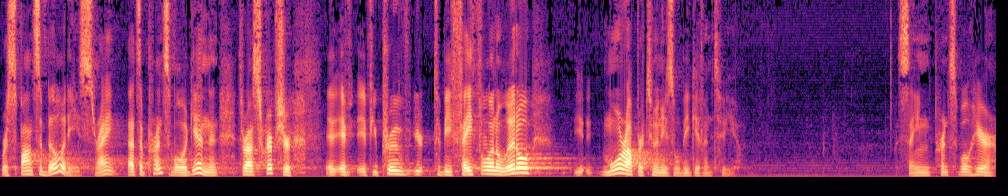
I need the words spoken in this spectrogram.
responsibilities, right? That's a principle, again, throughout Scripture. If, if you prove to be faithful in a little, more opportunities will be given to you. Same principle here.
